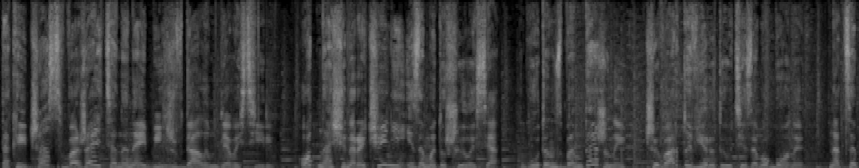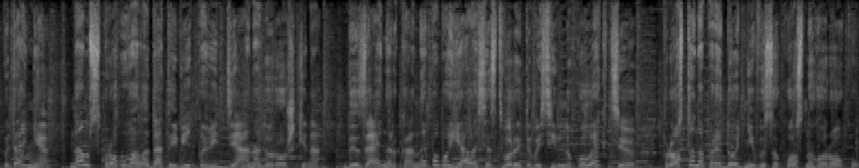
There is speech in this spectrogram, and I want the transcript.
такий час вважається не найбільш вдалим для весіль. От наші наречені і заметушилися. Гутен збентежений, чи варто вірити у ці забобони? На це питання нам спробувала дати відповідь Діана Дорошкіна. Дизайнерка не побоялася створити весільну колекцію просто напередодні високосного року.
